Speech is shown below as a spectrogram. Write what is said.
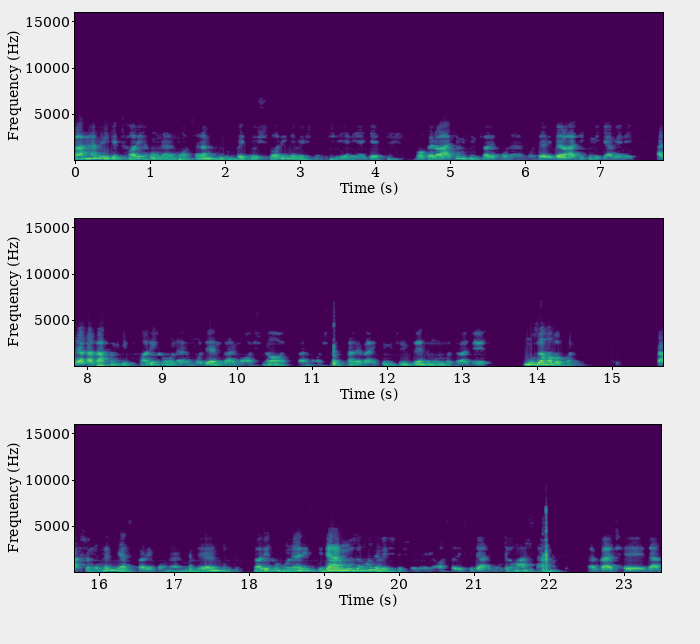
بر همینه که تاریخ هنر معاصر هم به دشواری نوشته میشه. یعنی اگه ما به راحتی می‌تونیم تاریخ هنر مدرن به راحتی که میگم یعنی حداقل وقتی میگیم تاریخ هنر مدرن برای ما آشناست برای ما آشناتره برای اینکه می‌تونیم ذهنمون رو متوجه موزه ها بکنیم. بخش مهمی از تاریخ هنر مدرن تاریخ هنری است که در موزه ها نوشته شده. آثاری که در موزه ها هستن. وجه در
